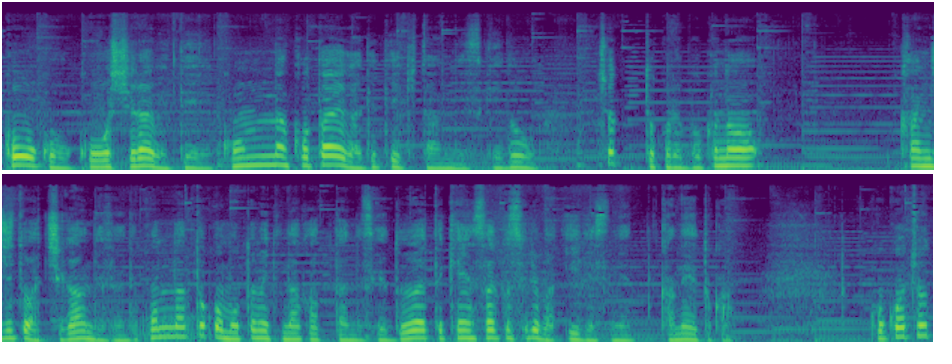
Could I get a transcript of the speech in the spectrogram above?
こうこうこう調べてこんな答えが出てきたんですけどちょっとこれ僕の感じとは違うんですよね。こんなとこ求めてなかったんですけどどうやって検索すればいいですねかねとか。ここちょっ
